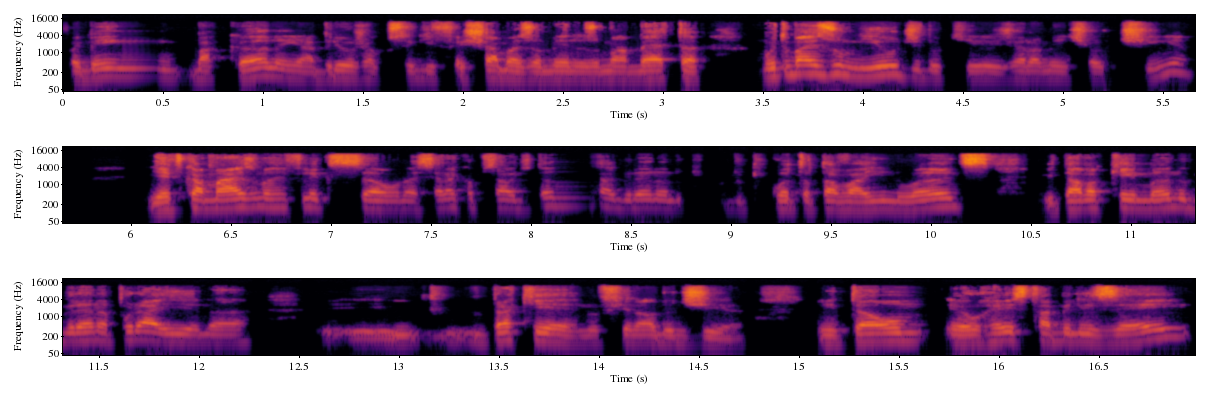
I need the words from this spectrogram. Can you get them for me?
foi bem bacana. Em abril eu já consegui fechar mais ou menos uma meta muito mais humilde do que geralmente eu tinha. E aí fica mais uma reflexão, né? Será que eu precisava de tanta grana do que, do que quanto eu estava indo antes e estava queimando grana por aí, né? para quê no final do dia? Então eu reestabilizei,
